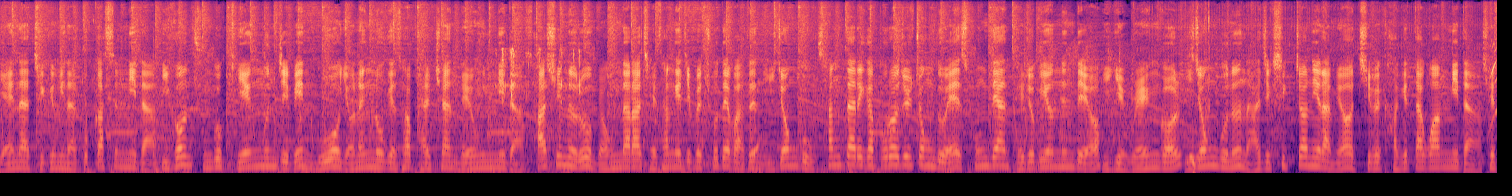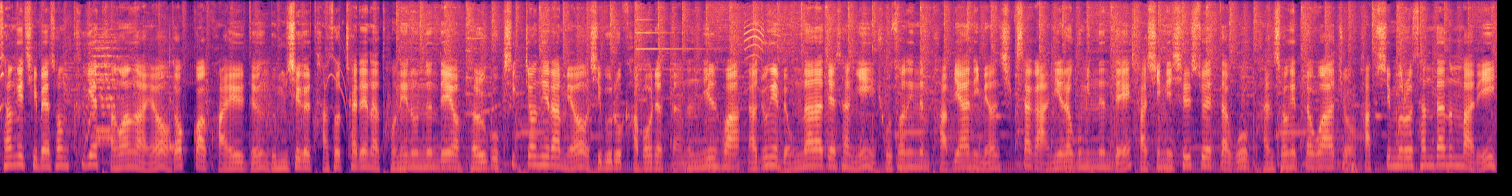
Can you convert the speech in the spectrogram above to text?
예나 지금이나 똑같습니다. 이건 중국 기행문집인 무호 연행록에서 발췌한 내용입니다. 사신으로 명나라 재상의 집에 초대받은 이정구 상다리가 부러질 정도의 성대한 대접이었는데요. 이게 웬걸? 이정구는 아직 식전이라며 집에 가겠다고 합니다. 재상의 집에선 크게 당황하여 떡과 과일 등 음식을 다섯 차례나 더 내놓는데요. 결국 식전이라며 집으로 가버렸다는 일화. 나중에 명나라 재상이 조선인은 밥이 아 니면 식사가 아니라고 믿는데 자신이 실수했다고 반성했다고 하죠. 밥심으로 산다는 말이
